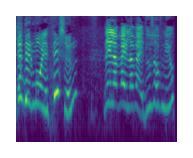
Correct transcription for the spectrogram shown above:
Vindt u dit mooie vissen? Nee, laat mij, laat mij. Doe eens overnieuw.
